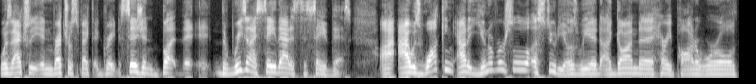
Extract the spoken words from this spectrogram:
was actually in retrospect a great decision. But it, the reason I say that is to say this. I was walking out of Universal uh, Studios. We had uh, gone to Harry Potter World,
